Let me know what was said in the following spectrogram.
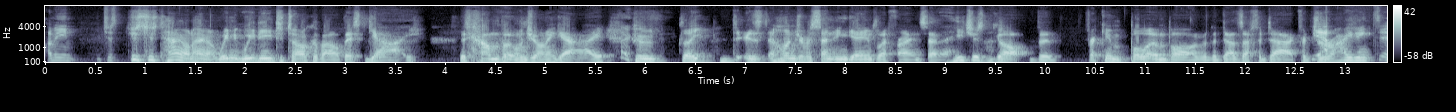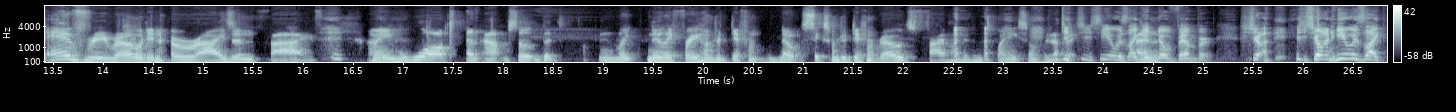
I mean, just just just hang on, hang on. We we need to talk about this guy, this Hambone Johnny guy, who like is hundred percent in games left, right, and center. He just got the freaking bulletin board with the dads after dark for yeah. driving every road in Horizon Five. I mean, what an absolute that like nearly 300 different no 600 different roads 520 something did you see it was like and, in november? Sean, sean he was like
